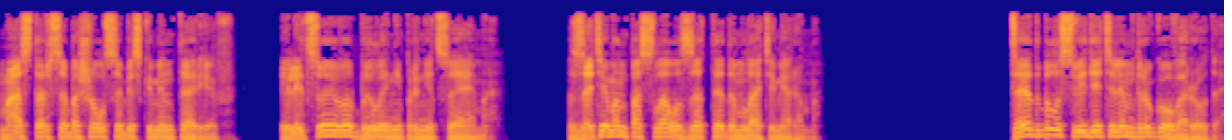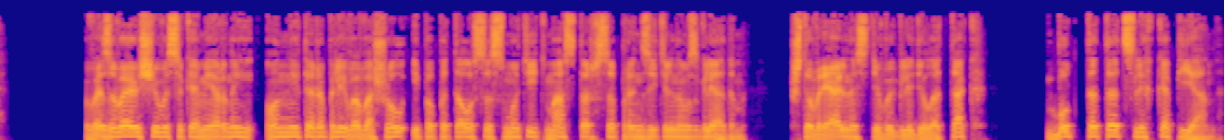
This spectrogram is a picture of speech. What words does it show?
Мастерс обошелся без комментариев, и лицо его было непроницаемо. Затем он послал за Тедом Латимером. Тед был свидетелем другого рода. Вызывающий высокомерный, он неторопливо вошел и попытался смутить Мастерса пронзительным взглядом, что в реальности выглядело так, будто Тед слегка пьян.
